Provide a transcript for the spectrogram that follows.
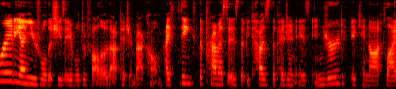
pretty unusual that she's able to follow that pigeon back home. I think the premise is that because the pigeon is injured, it cannot fly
